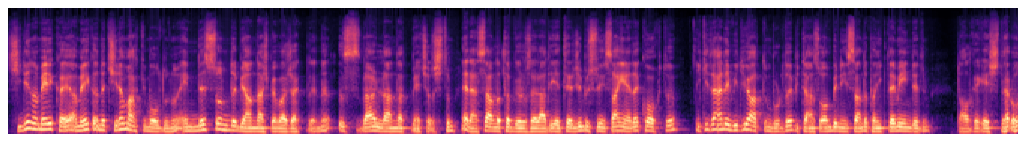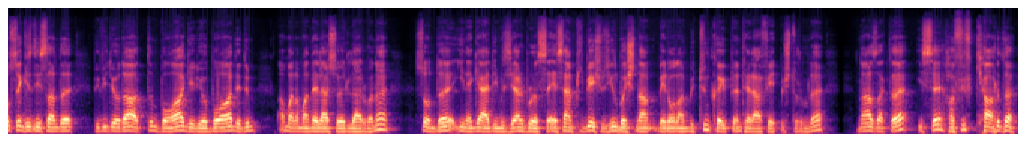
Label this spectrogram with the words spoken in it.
Çin'in Amerika'ya, Amerika'nın da Çin'e mahkum olduğunu, eninde sonunda bir anlaşma yapacaklarını ısrarla anlatmaya çalıştım. Nedense anlatamıyoruz herhalde. Yeterince bir sürü insan yine de korktu. İki tane de video attım burada. Bir tanesi 11 Nisan'da paniklemeyin dedim. Dalga geçtiler. 18 Nisan'da bir video daha attım. Boğa geliyor, boğa dedim. Aman aman neler söylediler bana. Sonunda yine geldiğimiz yer burası. S&P 500 yılbaşından beri olan bütün kayıplarını telafi etmiş durumda. Nasdaq'ta ise hafif karda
